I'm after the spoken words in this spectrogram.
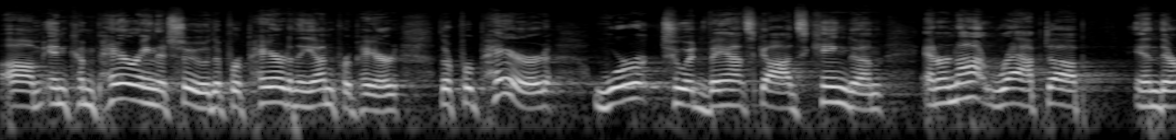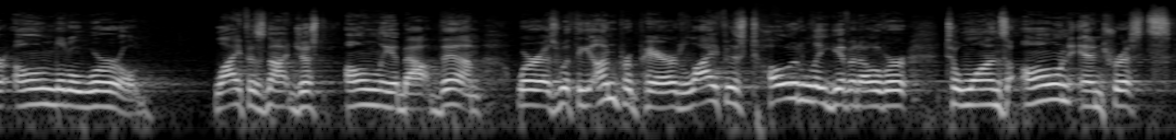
um, in comparing the two, the prepared and the unprepared, the prepared work to advance God's kingdom and are not wrapped up in their own little world. Life is not just only about them. Whereas with the unprepared, life is totally given over to one's own interests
